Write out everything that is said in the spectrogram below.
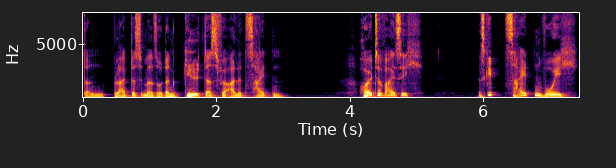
dann bleibt das immer so, dann gilt das für alle Zeiten. Heute weiß ich, es gibt Zeiten, wo ich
